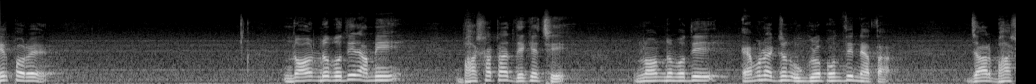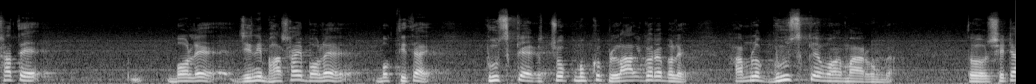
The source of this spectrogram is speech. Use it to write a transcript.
এরপরে নরেন্দ্র মোদীর আমি ভাষাটা দেখেছি, নরেন্দ্র মোদী এমন একজন উগ্রপন্থী নেতা, যার ভাষাতে বলে, যিনি ভাষায় বলে বক্তৃতায়, ঘুষকে, চোখ মুখ খুব লাল করে বলে হামলো ঘুষকে মারুঙ্গা। তো সেটা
